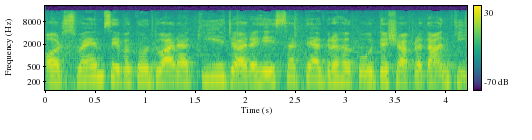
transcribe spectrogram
और स्वयं सेवकों द्वारा किए जा रहे सत्याग्रह को दिशा प्रदान की।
